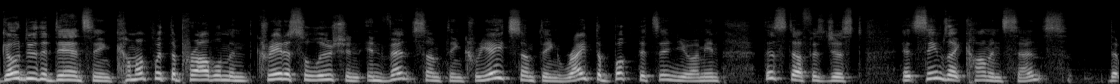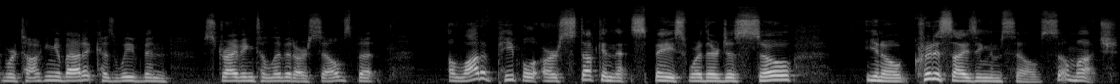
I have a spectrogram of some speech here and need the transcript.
go do the dancing, come up with the problem and create a solution, invent something, create something, write the book that's in you. I mean, this stuff is just, it seems like common sense that we're talking about it because we've been striving to live it ourselves, but a lot of people are stuck in that space where they're just so, you know, criticizing themselves so much,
